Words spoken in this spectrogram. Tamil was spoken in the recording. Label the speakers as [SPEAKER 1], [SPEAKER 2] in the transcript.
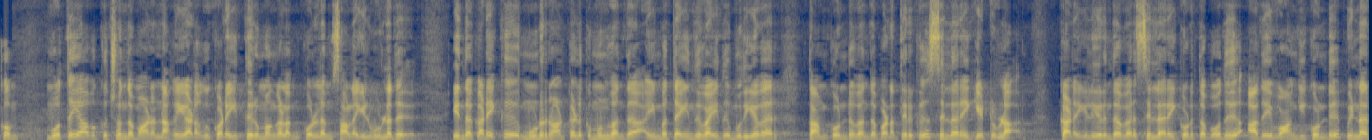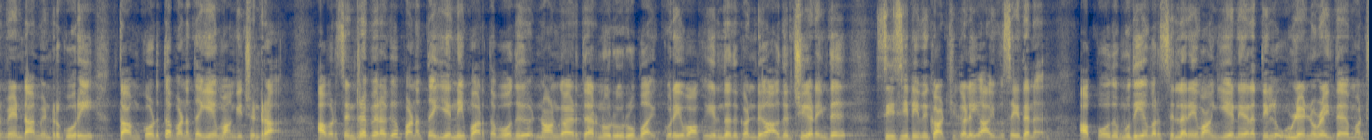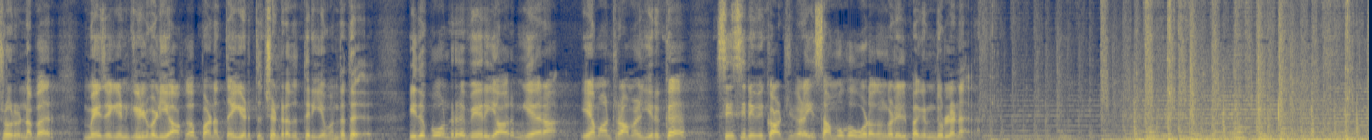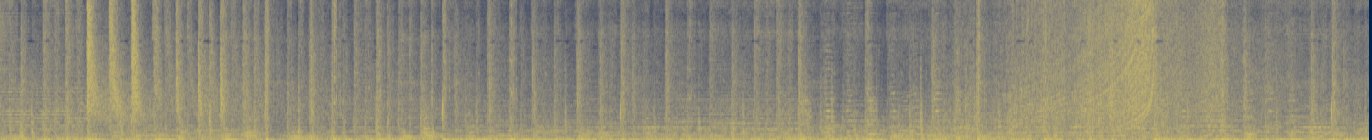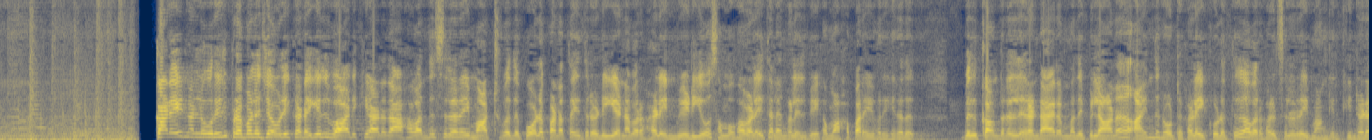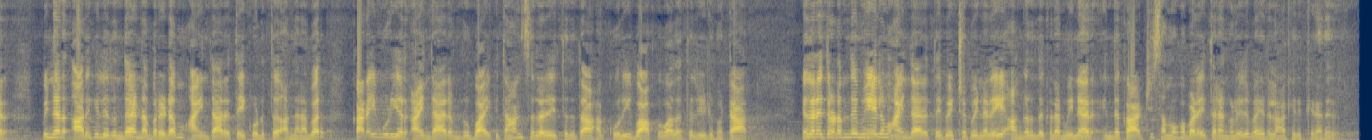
[SPEAKER 1] க்கும் முத்தையாவுக்கு சொந்தமான நகை அடகு கடை திருமங்கலம் கொல்லம் சாலையில் உள்ளது. இந்த கடைக்கு மூன்று நாட்களுக்கு முன் வந்த 55 வயது முதியவர் தாம் கொண்டு வந்த பணத்திற்கு சில்லறை கேட்டுள்ளார். கடையில் இருந்தவர் சில்லறை கொடுத்தபோது அதை வாங்கிக் கொண்டு பின்னர் வேண்டாம் என்று கூறி தாம் கொடுத்த பணத்தையே வாங்கிச் சென்றார். அவர் சென்ற பிறகு பணத்தை எண்ணி பார்த்தபோது நான்காயிரத்து அறுநூறு ரூபாய் குறைவாக இருந்தது கண்டு அதிர்ச்சியடைந்து சிசிடிவி காட்சிகளை ஆய்வு செய்தனர். அப்போது முதியவர் சில்லறை வாங்கிய நேரத்தில் உள்ளே நுழைந்த மற்றொரு நபர் மேஜையின் கீழ் வழியாக பணத்தை எடுத்துச் சென்றது தெரிய வந்தது இதுபோன்று வேறு யாரும் ஏறா ஏமாற்றாமல் இருக்க சிசிடிவி காட்சிகளை சமூக ஊடகங்களில் பகிர்ந்துள்ளனர்.
[SPEAKER 2] கடையநல்லூரில் பிரபல ஜவுளி கடையில் வாடிக்கையாளராக வந்து சிலரை மாற்றுவது போல பணத்தை திருடிய நபர்களின் வீடியோ சமூக வலைதளங்களில் வேகமாக பரவி வருகிறது. பில் கவுண்டரில் இரண்டாயிரம் மதிப்பிலான ஐந்து நோட்டுகளை கொடுத்து அவர்கள் சிலரை வாங்கியிருக்கின்றனர். பின்னர் அருகில் இருந்த நபரிடம் ஐந்தாயிரத்தை கொடுத்து அந்த நபர் கடை ஊழியர் ஐந்தாயிரம் ரூபாய்க்கு தான் சிலரை தந்ததாக கூறி வாக்குவாதத்தில் ஈடுபட்டார். இதனைத் தொடர்ந்து மேலும் ஐந்தாயிரத்தை பெற்ற பின்னரே அங்கிருந்து கிளம்பினர். இந்த காட்சி சமூக வலைதளங்களில் வைரலாகியிருக்கிறது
